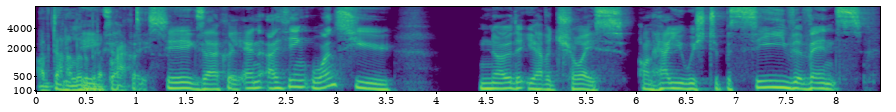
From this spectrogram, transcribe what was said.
I've done a little exactly. bit of practice. Exactly. And I think once you know that you have a choice on how you wish to perceive events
